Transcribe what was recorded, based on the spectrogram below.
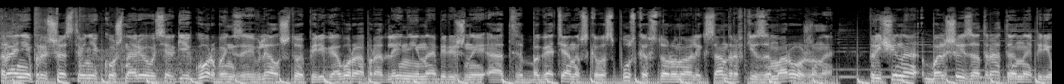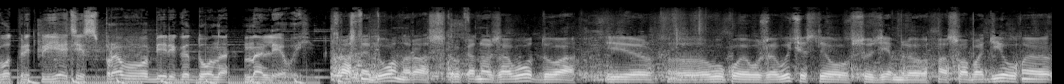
Ранее предшественник Кушнарева Сергей Горбань заявлял, что переговоры о продлении набережной от Богатяновского спуска в сторону Александровки заморожены. Причина – большие затраты на перевод предприятий с правого берега Дона на левый. Красный Дон, раз, крупяной завод, два, и э, Лукойл уже вычислил, всю землю освободил. Мы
